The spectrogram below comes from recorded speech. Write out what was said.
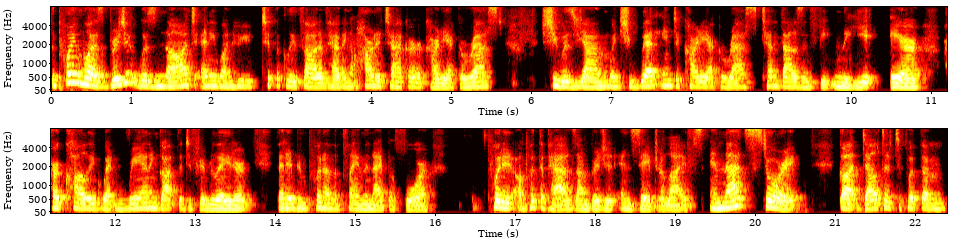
The point was, Bridget was not anyone who you typically thought of having a heart attack or a cardiac arrest. She was young. When she went into cardiac arrest, 10,000 feet in the air, her colleague went and ran and got the defibrillator that had been put on the plane the night before, put it on, put the pads on Bridget and saved her life. And that story got Delta to put them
